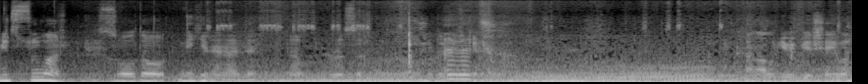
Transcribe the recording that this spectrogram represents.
Bir su var. Solda o nehir herhalde. Ya burası. Şurada Evet. gözüküyor. Kanal gibi bir şey var.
